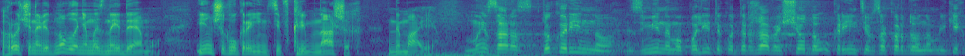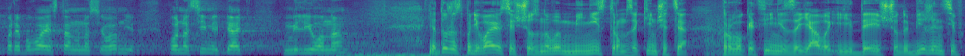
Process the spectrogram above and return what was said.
Гроші на відновлення ми знайдемо. Інших українців, крім наших, немає. Ми зараз докорінно змінимо політику держави щодо українців за кордоном, яких перебуває станом на сьогодні понад 7,5 мільйона. Я дуже сподіваюся, що з новим міністром закінчаться провокаційні заяви і ідеї щодо біженців,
